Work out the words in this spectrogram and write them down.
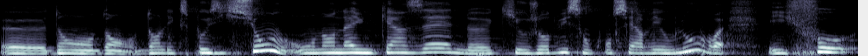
dans, l'exposition. On en a une quinzaine qui aujourd'hui sont conservées au Louvre. Et il faut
